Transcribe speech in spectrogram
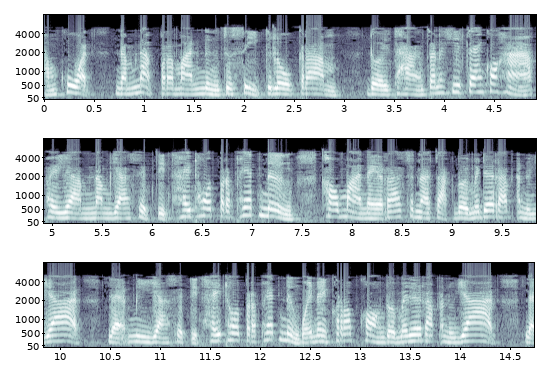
3 ขวด น้ำหนักประมาณ 1.4 กิโลกรัม โดยทางเจ้าหน้าที่แจ้งข้อหาพยายามนำยาเสพติดให้โทษประเภทหนึ่ง เข้ามาในราชนาจักรโดยไม่ได้รับอนุญาต และมียาเสพติดให้โทษประเภทหนึ่งไว้ในครอบครองโดยไม่ได้รับอนุญาต และ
